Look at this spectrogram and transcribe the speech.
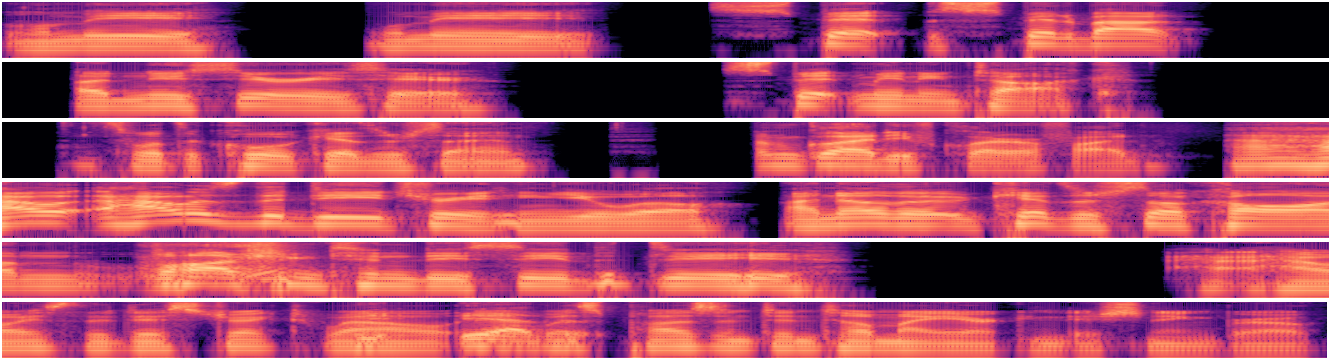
let me let me spit spit about a new series here. Spit meaning talk. That's what the cool kids are saying. I'm glad you've clarified. How how is the D treating you, Will? I know the kids are still calling Washington D.C. the D. H- how is the district? Well, yeah, it was pleasant until my air conditioning broke,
